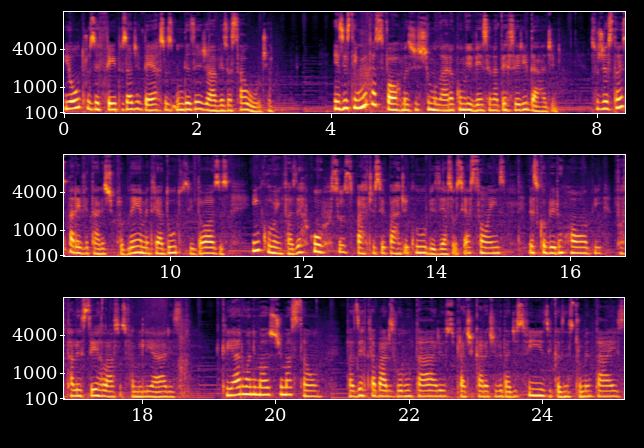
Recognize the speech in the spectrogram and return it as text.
e outros efeitos adversos indesejáveis à saúde. Existem muitas formas de estimular a convivência na terceira idade. Sugestões para evitar este problema entre adultos e idosos incluem fazer cursos, participar de clubes e associações, descobrir um hobby, fortalecer laços familiares, criar um animal de estimação, fazer trabalhos voluntários, praticar atividades físicas, instrumentais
